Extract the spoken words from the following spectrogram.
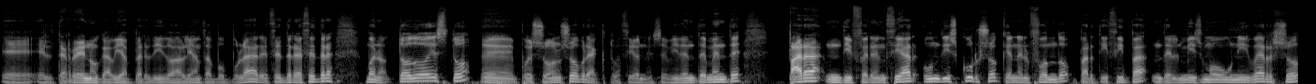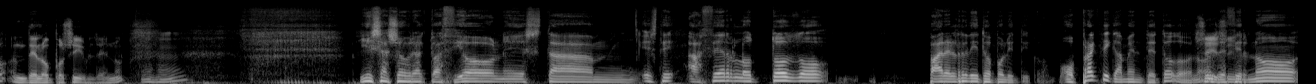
eh, el terreno que había perdido Alianza Popular, etcétera, etcétera. Bueno, todo esto eh, pues son sobreactuaciones, evidentemente, para diferenciar un discurso que en el fondo participa del mismo universo de lo posible, ¿no? Y esa sobreactuación, esta, mm, este hacerlo todo para el rédito político. O prácticamente todo, ¿no? Sí, es sí. decir, no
